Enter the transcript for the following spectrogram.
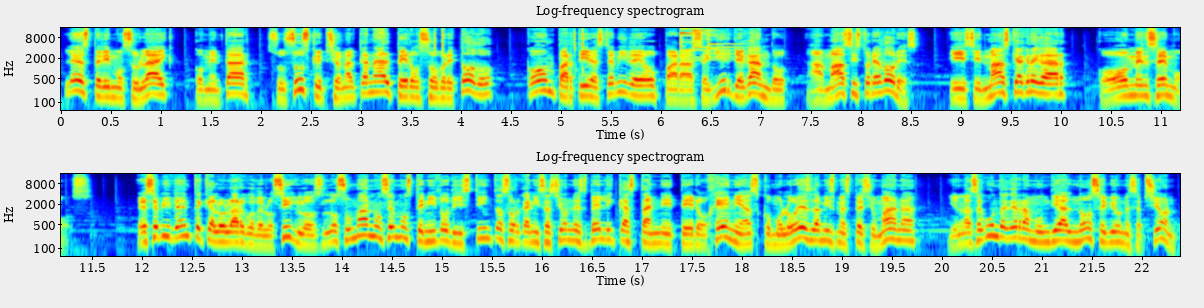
les pedimos su like, comentar, su suscripción al canal, pero sobre todo, compartir este video para seguir llegando a más historiadores. Y sin más que agregar, comencemos. Es evidente que a lo largo de los siglos, los humanos hemos tenido distintas organizaciones bélicas tan heterogéneas como lo es la misma especie humana, y en la Segunda Guerra Mundial no se vio una excepción.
